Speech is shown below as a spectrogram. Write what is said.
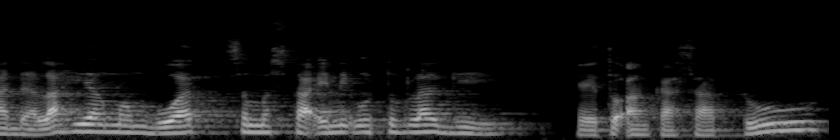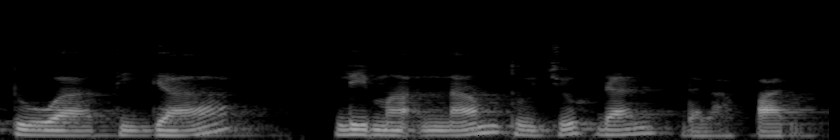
adalah yang membuat semesta ini utuh lagi, yaitu angka 1, 2, 3, 5, 6, 7, dan 8.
